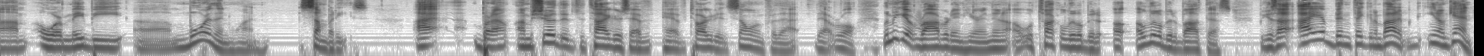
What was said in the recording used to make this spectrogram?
um, or maybe uh, more than one somebody's. I but I'm, I'm sure that the Tigers have, have targeted someone for that that role. Let me get Robert in here, and then I'll, we'll talk a little bit a, a little bit about this because I, I have been thinking about it. You know, again,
